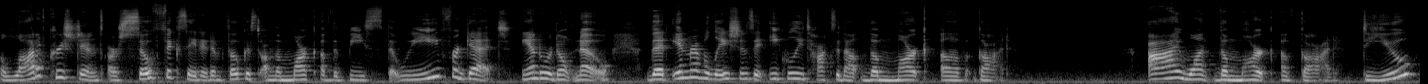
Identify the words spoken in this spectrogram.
A lot of Christians are so fixated and focused on the mark of the beast that we forget and or don't know that in Revelations it equally talks about the mark of God. I want the mark of God. Do you?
